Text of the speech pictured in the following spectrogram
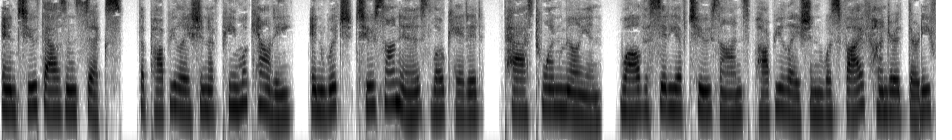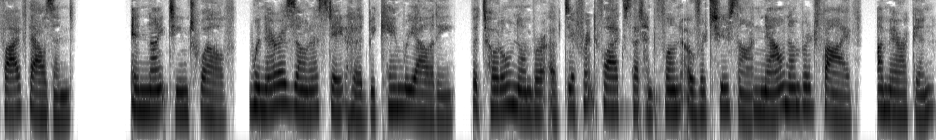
In 2006, the population of Pima County, in which Tucson is located, passed 1 million while the city of Tucson's population was 535,000. In 1912, when Arizona statehood became reality, the total number of different flags that had flown over Tucson now numbered five American,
